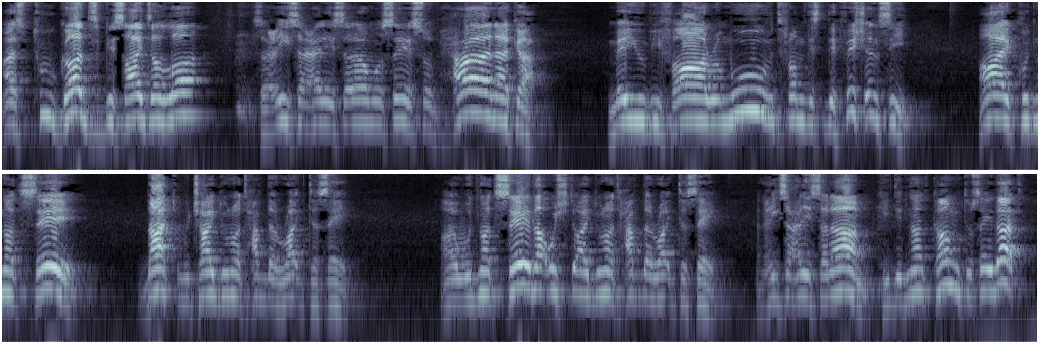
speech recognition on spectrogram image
as two gods besides Allah? So Isa alayhi salam will say, Subhanaka, may you be far removed from this deficiency. I could not say that which I do not have the right to say. I would not say that which I do not have the right to say. And Isa alayhi salam, he did not come to say that.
